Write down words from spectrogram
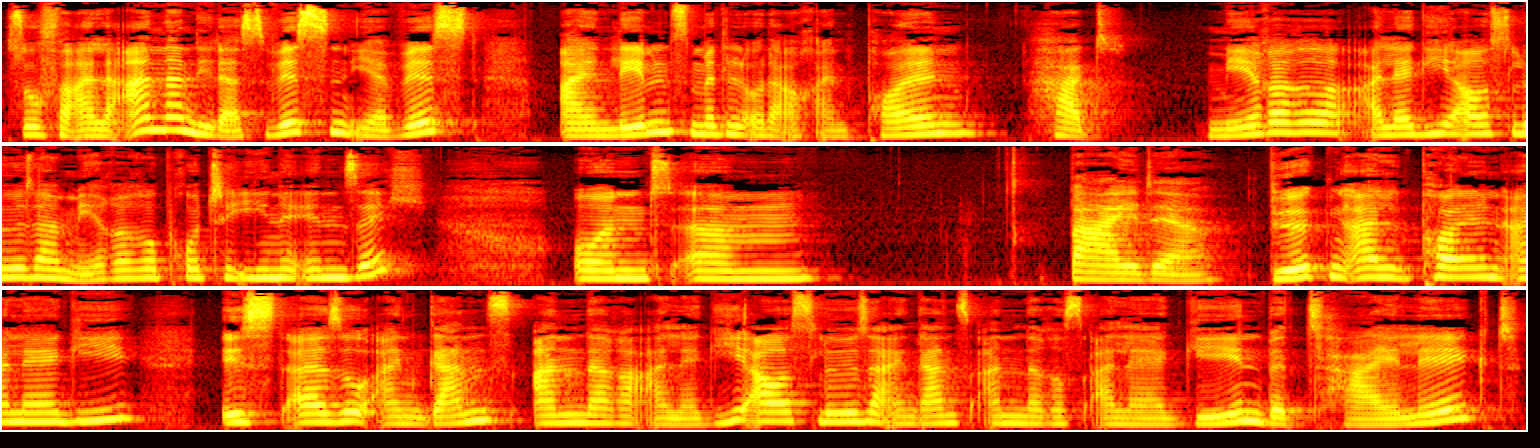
So für alle anderen, die das wissen, ihr wisst, ein Lebensmittel oder auch ein Pollen hat mehrere Allergieauslöser, mehrere Proteine in sich und ähm, bei der Birkenpollenallergie ist also ein ganz anderer Allergieauslöser, ein ganz anderes Allergen beteiligt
